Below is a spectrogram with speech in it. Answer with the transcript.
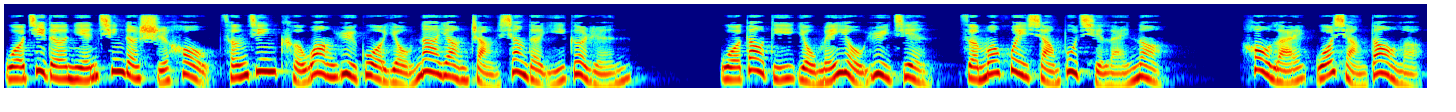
我记得年轻的时候曾经渴望遇过有那样长相的一个人，我到底有没有遇见？怎么会想不起来呢？后来我想到了。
